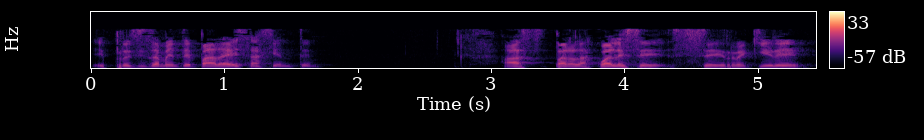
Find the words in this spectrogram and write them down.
Es precisamente para esa gente para las cuales se, se requiere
